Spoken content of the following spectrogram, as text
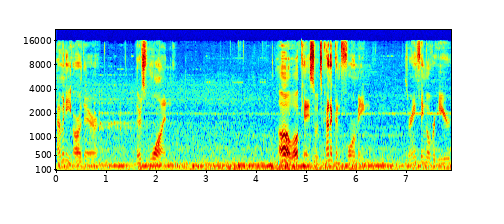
How many are there? There's one. Oh, okay, so it's kind of conforming. Is there anything over here?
